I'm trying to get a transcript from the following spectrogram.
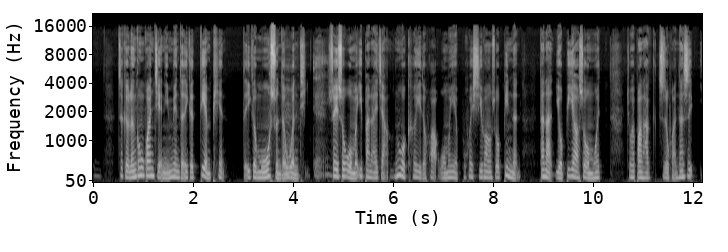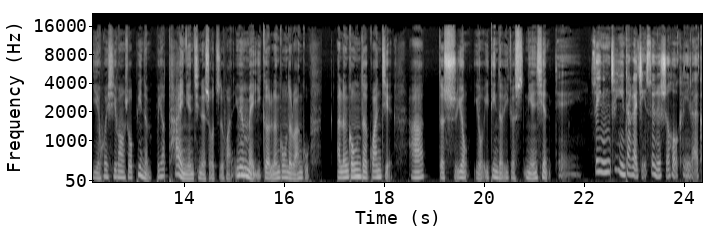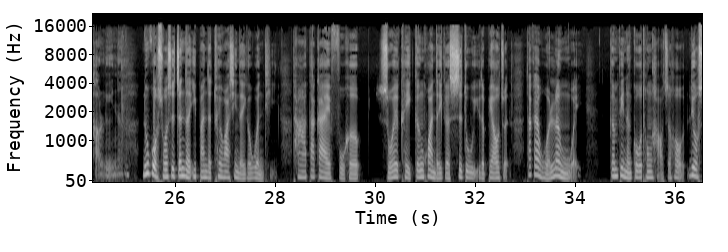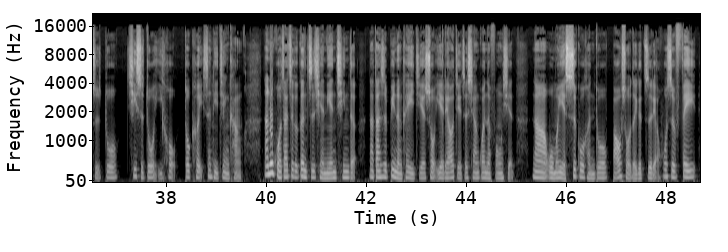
这个人工关节里面的一个垫片的一个磨损的问题。嗯、对，所以说我们一般来讲，如果可以的话，我们也不会希望说病人，当然有必要说我们会就会帮他置换，但是也会希望说病人不要太年轻的时候置换，因为每一个人工的软骨啊，人工的关节它的使用有一定的一个年限。对。所以您建议大概几岁的时候可以来考虑呢？如果说是真的一般的退化性的一个问题，它大概符合所谓可以更换的一个适度的标准，大概我认为跟病人沟通好之后，六十多、七十多以后都可以身体健康。那如果在这个更之前年轻的，那但是病人可以接受，也了解这相关的风险，那我们也试过很多保守的一个治疗，或是非。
